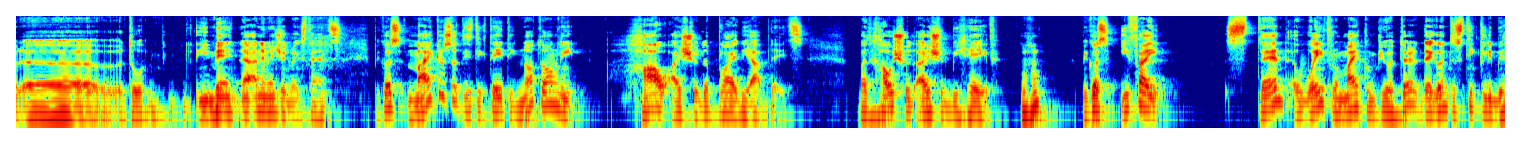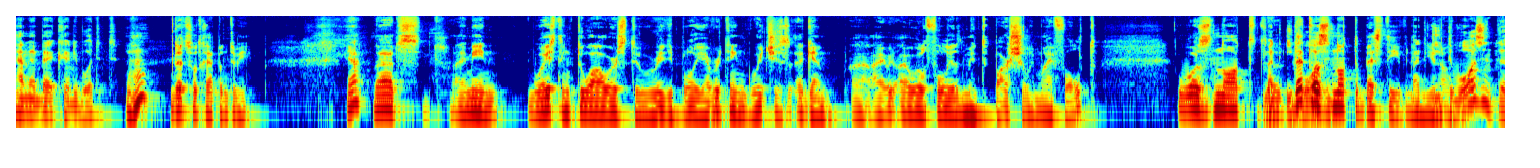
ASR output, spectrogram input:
uh, to ima- unimaginable extents because Microsoft is dictating not only how I should apply the updates, but how should I should behave. Because if I stand away from my computer, they're going to stickly behind my back and reboot it. hmm That's what happened to me. Yeah, that's. I mean, wasting two hours to redeploy everything, which is again, uh, I I will fully admit, partially my fault, was not. The, that was wasn't- the best evening. But it know. wasn't uh,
